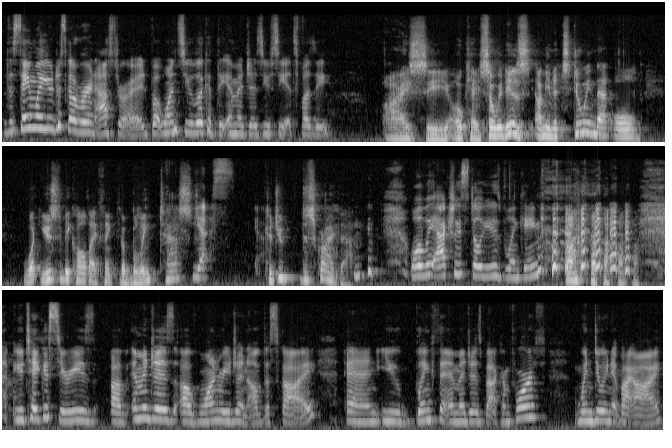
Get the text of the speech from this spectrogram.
The same way you discover an asteroid, but once you look at the images, you see it's fuzzy. I see. Okay, so it is, I mean, it's doing that old, what used to be called, I think, the blink test? Yes. Yeah. Could you describe that? well, we actually still use blinking. you take a series of images of one region of the sky and you blink the images back and forth when doing it by eye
